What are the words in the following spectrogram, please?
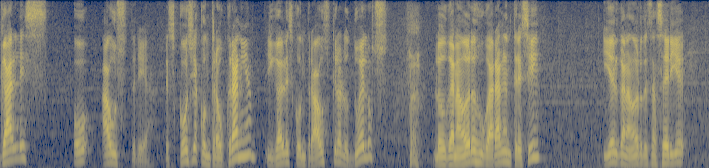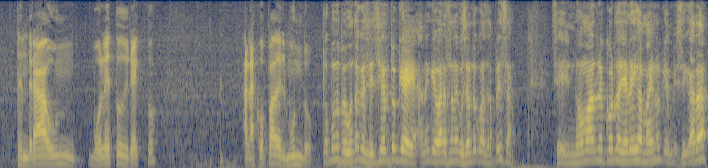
Gales o Austria. Escocia contra Ucrania y Gales contra Austria, los duelos. Los ganadores jugarán entre sí y el ganador de esa serie tendrá un boleto directo a la Copa del Mundo. Todo el mundo pregunta que si es cierto que Allen Guevara está negociando con prisa. Si no mal recuerdo, ayer le dije a Minor que investigara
